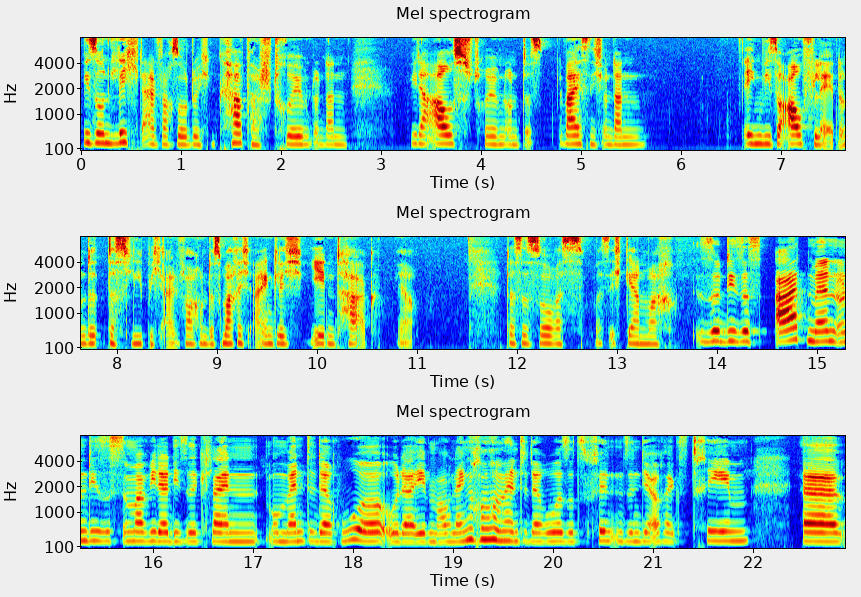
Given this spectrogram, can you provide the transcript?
wie so ein Licht einfach so durch den Körper strömt und dann wieder ausströmt und das weiß nicht und dann irgendwie so auflädt. Und das liebe ich einfach und das mache ich eigentlich jeden Tag, ja. Das ist so was, was ich gern mache. So dieses Atmen und dieses immer wieder diese kleinen Momente der Ruhe oder eben auch längere Momente der Ruhe so zu finden, sind ja auch extrem äh,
